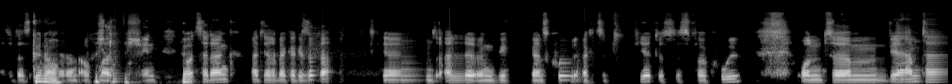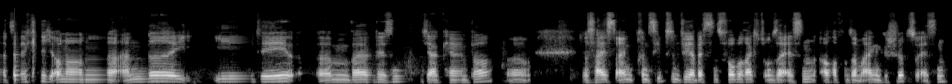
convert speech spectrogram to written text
Also das genau, kann man ja dann auch richtig. mal sehen. Ja. Gott sei Dank hat ja Rebecca gesagt, die haben uns alle irgendwie ganz cool akzeptiert. Das ist voll cool. Und ähm, wir haben tatsächlich auch noch eine andere Idee, ähm, weil wir sind ja Camper. Äh, das heißt, im Prinzip sind wir ja bestens vorbereitet, unser Essen auch auf unserem eigenen Geschirr zu essen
